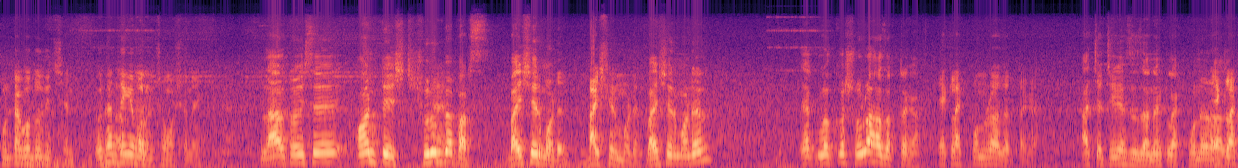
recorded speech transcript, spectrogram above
কোনটা কত দিচ্ছেন? ওখান থেকে বলেন সমস্যা নাই। হ্যাঁ। লালটা হয়েছে অন টেস্ট শোরুম। পেপারস বাইশের মডেল বাইশের মডেল বাইশের মডেল এক লক্ষ ষোলো হাজার টাকা। এক লাখ পনেরো হাজার টাকা। আচ্ছা ঠিক আছে জান এক লাখ পনেরো এক লাখ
